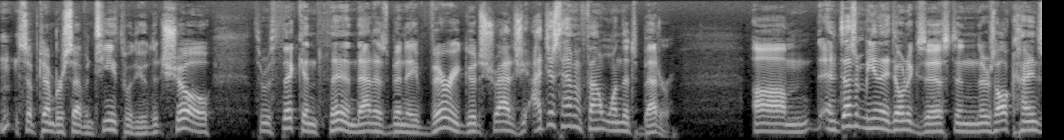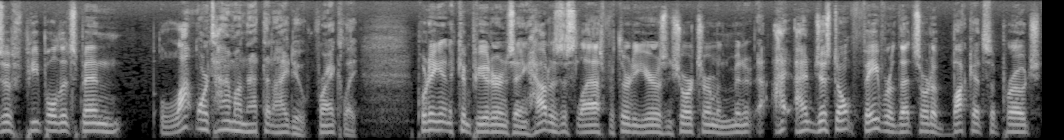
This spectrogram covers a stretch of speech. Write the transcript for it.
September 17th with you that show through thick and thin that has been a very good strategy. I just haven't found one that's better. Um, and it doesn't mean they don't exist. And there's all kinds of people that spend a lot more time on that than I do, frankly. Putting it in a computer and saying, how does this last for 30 years in short term and minute? I, I just don't favor that sort of buckets approach.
